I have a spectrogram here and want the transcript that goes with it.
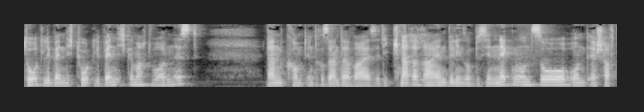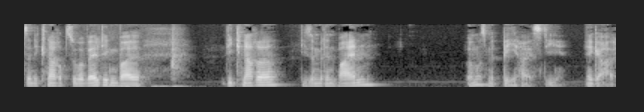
todlebendig, todlebendig gemacht worden ist. Dann kommt interessanterweise die Knarre rein, will ihn so ein bisschen necken und so und er schafft es die Knarre zu überwältigen, weil die Knarre, diese mit den Beinen, irgendwas mit B heißt die, egal,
